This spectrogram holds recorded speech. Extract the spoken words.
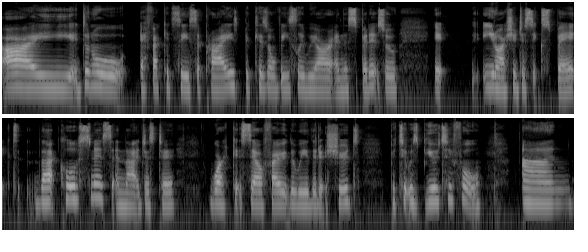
I don't know if I could say surprised because obviously we are in the Spirit. So it, you know, I should just expect that closeness and that just to work itself out the way that it should but it was beautiful. And,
